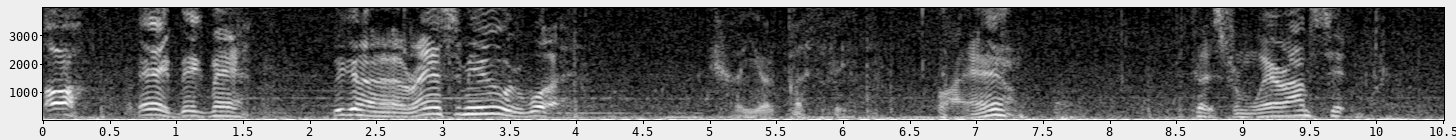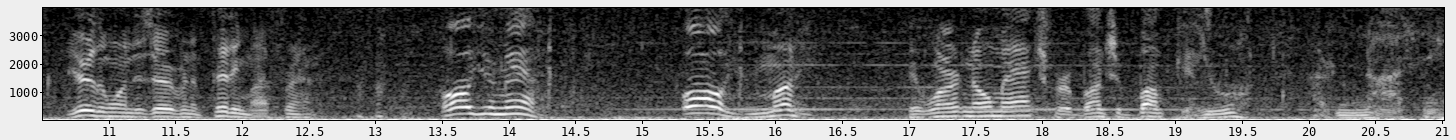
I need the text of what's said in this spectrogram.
Oh, hey, big man. We gonna ransom you or what? You're pathetic. Well, I am. Because from where I'm sitting, you're the one deserving of pity, my friend. All your men, all your money, it weren't no match for a bunch of bumpkins. You are nothing.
